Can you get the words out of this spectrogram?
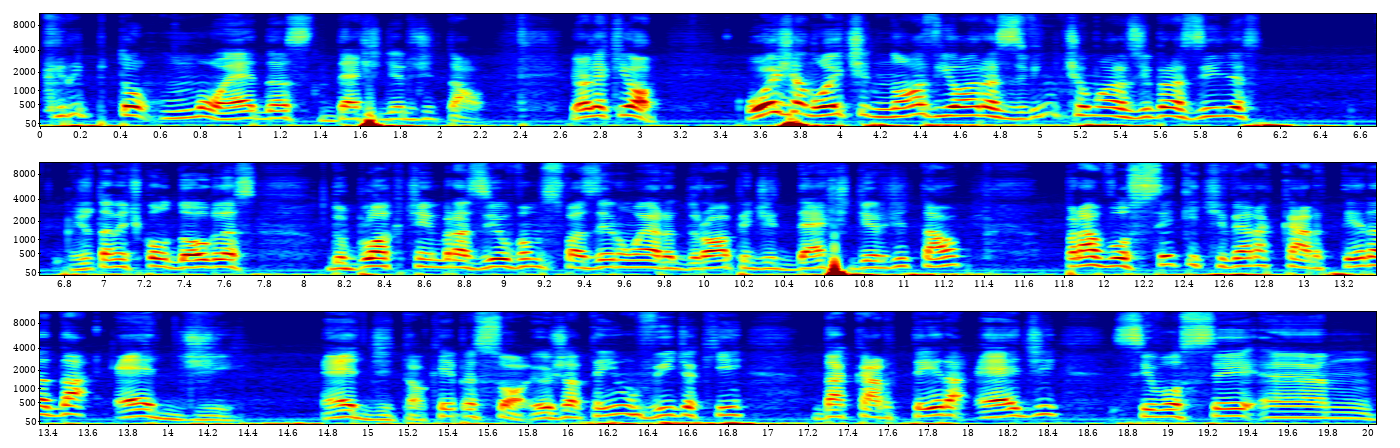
criptomoedas Dash digital. Olha aqui, ó. Hoje à noite, 9 horas 21 horas de Brasília, juntamente com o Douglas do Blockchain Brasil, vamos fazer um airdrop de Dash digital para você que tiver a carteira da Edge. Edge, tá ok, pessoal? Eu já tenho um vídeo aqui da carteira Edge. Se você. Um, ehm,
